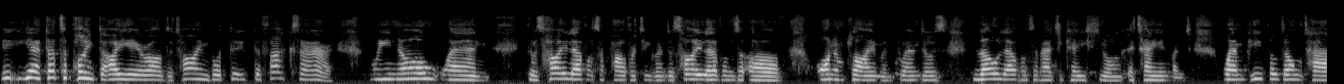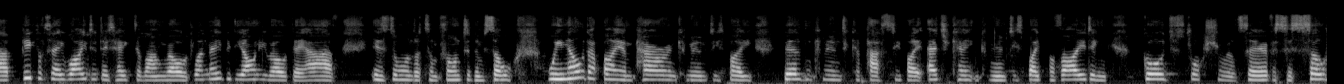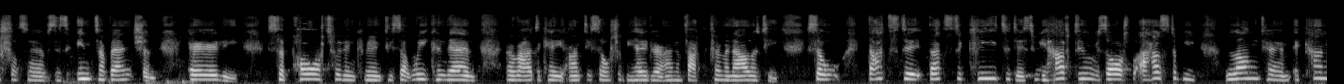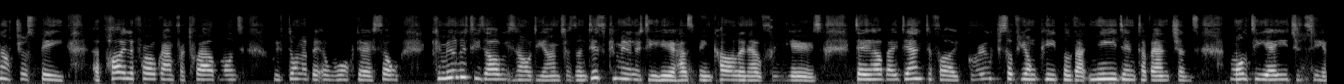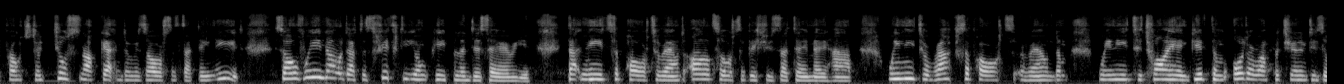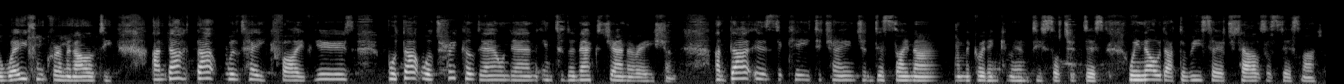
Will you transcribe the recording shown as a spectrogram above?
Yeah, that's a point I hear all the time. But the, the facts are, we know when there's high levels of poverty, when there's high levels of unemployment, when there's low levels of educational attainment, when people don't have, people say, why did they take the wrong road? Well, maybe the only road they have is the one that's in front of them. So we know that by empowering communities, by building community capacity, by educating communities, by providing good structural services, social services, intervention early, support within communities that we can then eradicate antisocial behaviour and in fact criminality. So that's the that's the key to this. We have to resource, but it has to be long term. It cannot just be a pilot program for 12 months. We've done a bit of work there. So communities always know the answers, and this community here has been calling out for years. They have identified groups of young people that need interventions, multi-agency approach. They're just not getting the resources that they need. So if we know that there's 50 young people in this area that need support around all sorts of issues that they may have, we need to wrap supports around them. We need to try and give give them other opportunities away from criminality. And that, that will take five years, but that will trickle down then into the next generation. And that is the key to change in this dynamic within communities such as this. We know that the research tells us this, Matt.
